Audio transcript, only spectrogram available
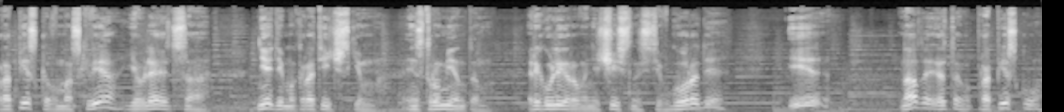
прописка в Москве является недемократическим инструментом регулирования численности в городе, и надо эту прописку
